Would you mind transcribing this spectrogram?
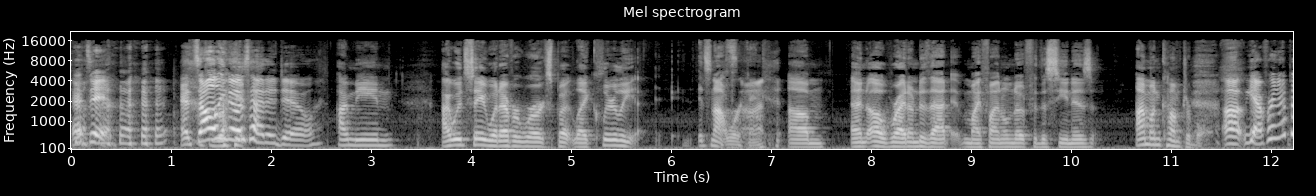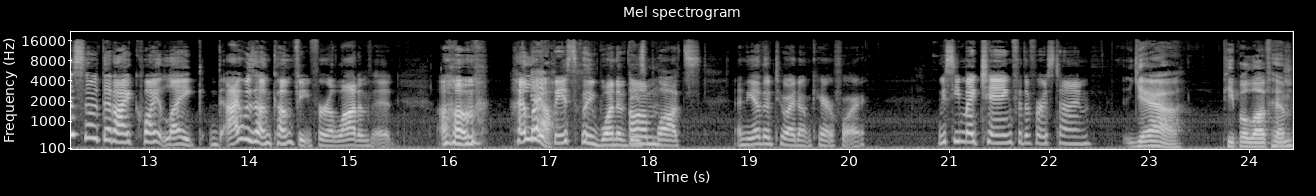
That's it. That's all he knows how to do. I mean, I would say whatever works, but like clearly, it's not working. Um, and oh, right under that, my final note for the scene is I'm uncomfortable. Uh, yeah, for an episode that I quite like, I was uncomfy for a lot of it. Um, I like Yeah. basically one of these Um, plots, and the other two I don't care for. We see Mike Chang for the first time. Yeah, people love him.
